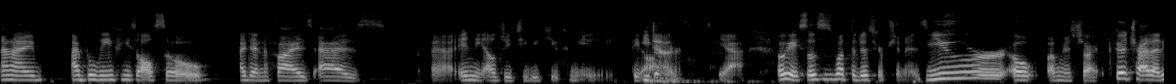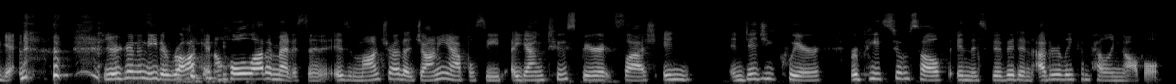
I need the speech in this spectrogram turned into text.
and I, I believe he's also identifies as uh, in the LGBTQ community. The he author. does. Yeah. Okay, so this is what the description is. You're oh, I'm gonna try. Good, try that again. You're gonna need a rock and a whole lot of medicine is a mantra that Johnny Appleseed, a young two-spirit slash in queer repeats to himself in this vivid and utterly compelling novel.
